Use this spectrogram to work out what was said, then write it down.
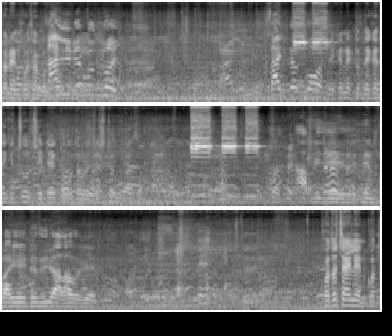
চলেন কথা পর এখানে একটা দেখা দেখি চলছে এটা একটু কথা বলার চেষ্টা করি আপনি যে দেন ভাই এটা দিয়ে আলাদা হবে। কত চাইলেন? কত?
